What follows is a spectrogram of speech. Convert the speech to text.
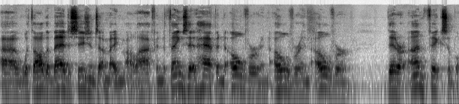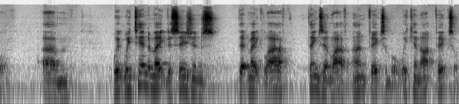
uh, with all the bad decisions I made in my life and the things that happened over and over and over that are unfixable. Um, we, we tend to make decisions that make life things in life unfixable. We cannot fix them.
